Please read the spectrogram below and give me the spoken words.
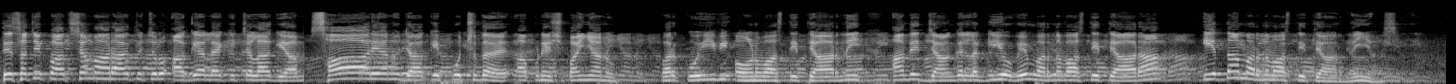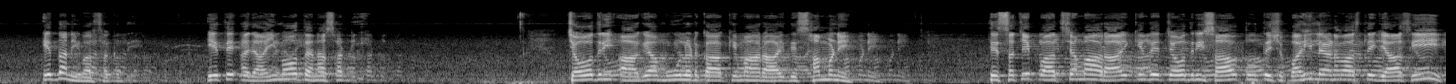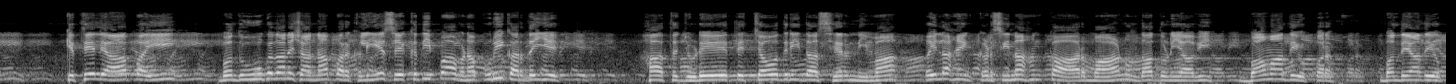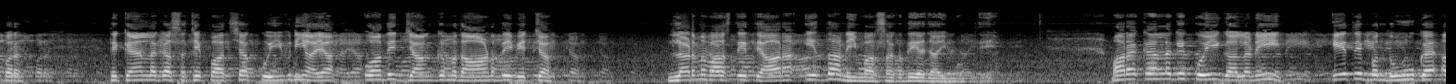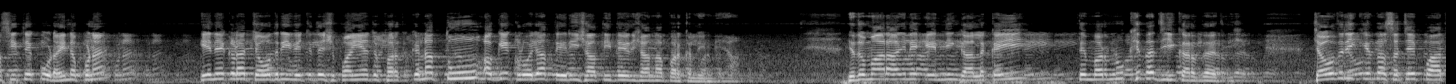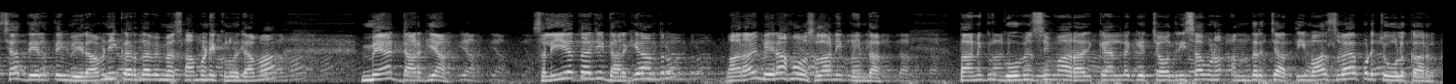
ਤੇ ਸੱਚੇ ਪਾਤਸ਼ਾਹ ਮਹਾਰਾਜ ਤੋਂ ਚਲੋ ਆਗਿਆ ਲੈ ਕੇ ਚਲਾ ਗਿਆ। ਸਾਰਿਆਂ ਨੂੰ ਜਾ ਕੇ ਪੁੱਛਦਾ ਹੈ ਆਪਣੇ ਸਿਪਾਹੀਆਂ ਨੂੰ, ਪਰ ਕੋਈ ਵੀ ਆਉਣ ਵਾਸਤੇ ਤਿਆਰ ਨਹੀਂ। ਆਂਦੇ ਜੰਗ ਲੱਗੀ ਹੋਵੇ, ਮਰਨ ਵਾਸਤੇ ਤਿਆਰ ਆ। ਇਦਾਂ ਮਰਨ ਵਾਸਤੇ ਤਿਆਰ ਨਹੀਂ ਆ ਅਸੀਂ। ਇਦਾਂ ਨਹੀਂ ਮਰ ਸਕਦੇ। ਇਹ ਤੇ ਅਜਾਈ ਮੌਤ ਹੈ ਨਾ ਸਾਡੀ। ਚੌਧਰੀ ਆ ਗਿਆ ਮੂੰਹ ਲਟਕਾ ਕੇ ਮਹਾਰਾਜ ਦੇ ਸਾਹਮਣੇ ਤੇ ਸੱਚੇ ਪਾਤਸ਼ਾਹ ਮਹਾਰਾਜ ਕਹਿੰਦੇ, ਚੌਧਰੀ ਸਾਹਿਬ, ਤੂੰ ਤੇ ਸਿਪਾਹੀ ਲੈਣ ਵਾਸਤੇ ਗਿਆ ਸੀ। ਕਿੱਥੇ ਲਿਆ ਭਾਈ? ਬੰਦੂਕ ਦਾ ਨਿਸ਼ਾਨਾ ਪਰਖ ਲਈਏ, ਸਿੱਖ ਦੀ ਭਾਵਨਾ ਪੂਰੀ ਕਰ ਦਈਏ। ਹੱਥ ਜੁੜੇ ਤੇ ਚੌਧਰੀ ਦਾ ਸਿਰ ਨੀਵਾ। ਪਹਿਲਾ ਹੈਂਕੜ ਸੀ ਨਾ, ਹੰਕਾਰ ਮਾਣ ਹੁੰਦਾ ਦੁਨਿਆਵੀ, ਬਾਹਾਂ ਦੇ ਉੱਪਰ, ਬੰਦਿਆਂ ਦੇ ਉੱਪਰ। ਤੇ ਕਹਿਣ ਲੱਗਾ, ਸੱਚੇ ਪਾਤਸ਼ਾਹ, ਕੋਈ ਵੀ ਨਹੀਂ ਆਇਆ। ਉਹ ਆਂਦੇ ਜੰਗ ਮੈਦਾਨ ਦੇ ਵਿੱਚ ਲੜਨ ਵਾਸਤੇ ਤਿਆਰ ਆ ਇਦਾਂ ਨਹੀਂ ਮਰ ਸਕਦੇ ਅਜਾਈ ਮੋਤੇ। ਮਹਾਰਾਜ ਕਹਿਣ ਲੱਗੇ, ਕੋਈ ਗੱਲ ਨਹੀਂ, ਇਹ ਤੇ ਬੰਦੂਕ ਹੈ, ਅਸੀਂ ਤੇ ਘੋੜਾ ਹੀ ਨੱਪਣਾ ਇਹਨੇ ਕਿਹੜਾ ਚੌਧਰੀ ਵਿੱਚ ਤੇ ਸਿਪਾਹੀਆਂ 'ਚ ਫ਼ਰਕ ਕਿੰਨਾ? ਤੂੰ ਅੱਗੇ ਖਲੋ ਜਾ, ਤੇਰੀ ਛਾਤੀ ਤੇ ਨਿਸ਼ਾਨਾ ਪਰਖ ਲੈਂਦੇ ਆ। ਜਦੋਂ ਮਹਾਰਾਜ ਨੇ ਇੰਨੀ ਗੱਲ ਕਹੀ ਤੇ ਮਰਨ ਨੂੰ ਕਿਹਦਾ ਜੀ ਕਰਦਾ ਜੀ? ਚੌਧਰੀ ਕਹਿੰਦਾ, ਸੱਚੇ ਪਾਤਸ਼ਾਹ, ਦਿਲ ਤੇ ਮੇਰਾ ਵੀ ਨਹੀਂ ਕਰਦਾ ਵੀ ਮੈਂ ਸਾਹਮਣੇ ਖਲੋ ਜਾਵਾਂ। ਮੈਂ ਡਰ ਗਿਆ। ਸਲੀਅਤ ਆ ਜੀ, ਡਰ ਗਿਆ ਅੰਦਰੋਂ। ਮਹਾਰਾਜ, ਮੇਰਾ ਹੌਸਲਾ ਨਹੀਂ ਪੈਂਦਾ। ਧੰਨ ਗੁਰੂ ਗੋਬਿੰਦ ਸਿੰਘ ਮਹਾਰਾਜ ਕਹਿਣ ਲੱਗੇ, ਚੌਧਰੀ ਸਾਹਿਬ, ਹੁਣ ਅੰਦਰ ਝਾਤੀ ਮਾਰ ਸਵੈ ਪੜਚੋਲ ਕਰ।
